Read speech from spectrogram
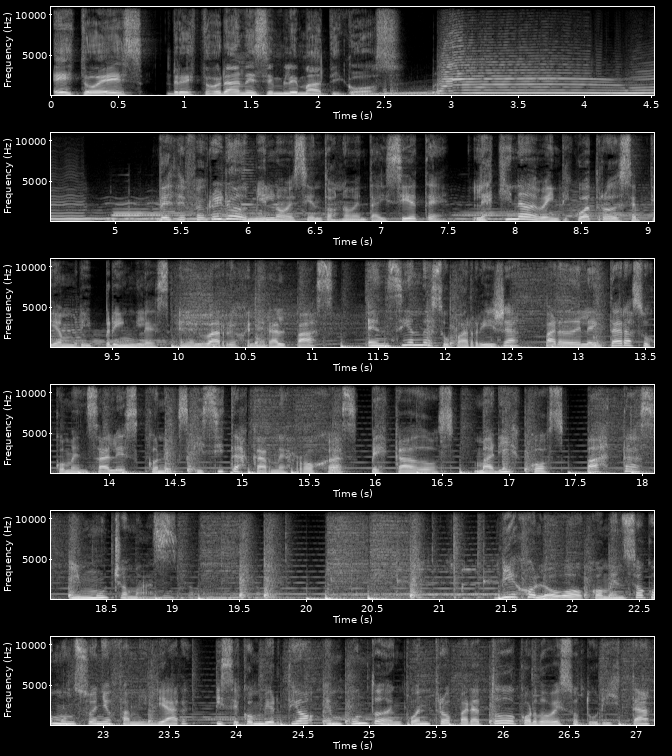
Esto es Restaurantes Emblemáticos. Desde febrero de 1997, la esquina de 24 de septiembre y Pringles en el barrio General Paz enciende su parrilla para deleitar a sus comensales con exquisitas carnes rojas, pescados, mariscos, pastas y mucho más. Viejo Lobo comenzó como un sueño familiar y se convirtió en punto de encuentro para todo cordobeso turista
